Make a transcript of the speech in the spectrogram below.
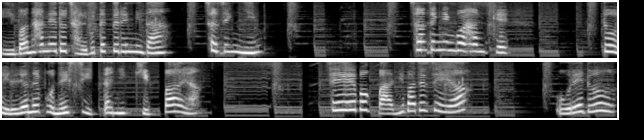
이번 한 해도 잘 부탁드립니다, 선생님. 선생님과 함께 또 1년을 보낼 수 있다니 기뻐요. 새해 복 많이 받으세요. 올해도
